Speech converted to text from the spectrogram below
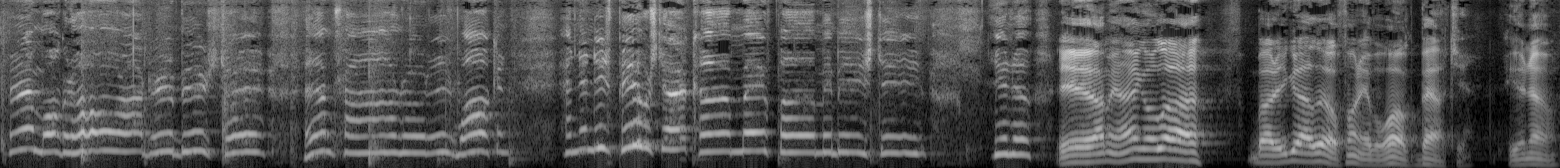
and I'm walking on like this, Big Steve, and I'm trying to do this walking, and then these people start coming for me, Big Steve, you know. Yeah, I mean, I ain't gonna lie, but you got a little funny of a walk about you, you know.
